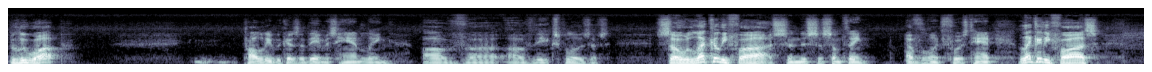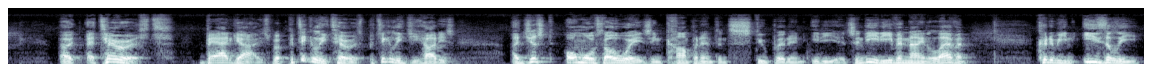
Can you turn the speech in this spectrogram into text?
blew up, probably because of their mishandling of of the explosives. So luckily for us, and this is something I've learned firsthand, luckily for us, uh, uh, terrorists, bad guys, but particularly terrorists, particularly jihadis, are just almost always incompetent and stupid and idiots. Indeed, even 9-11 could have been easily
